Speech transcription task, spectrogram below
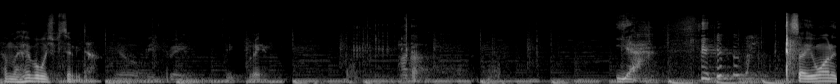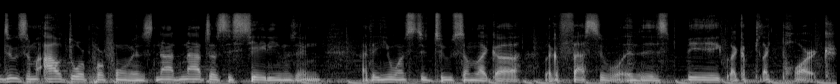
한번 해보고 싶습니다. big dream. Yeah. so you want to do some outdoor performance, not not just the stadiums, and I think he wants to do some like a like a festival in this big like a like park.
